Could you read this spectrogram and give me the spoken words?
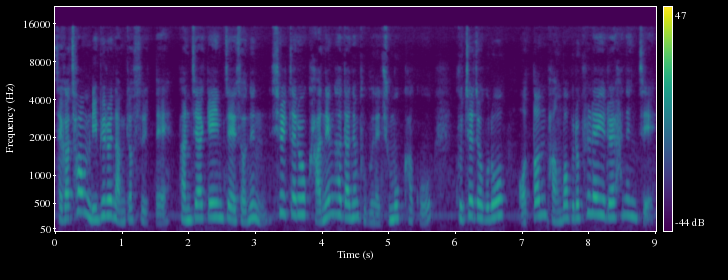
제가 처음 리뷰를 남겼을 때 반지하 게임즈에서는 실제로 가능하다는 부분에 주목하고 구체적으로 어떤 방법으로 플레이를 하는지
